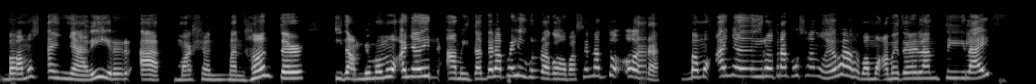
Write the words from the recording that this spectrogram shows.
vamos a añadir a Martian Manhunter y también vamos a añadir a mitad de la película, cuando pasen las dos horas, vamos a añadir otra cosa nueva, vamos a meter el anti-life.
